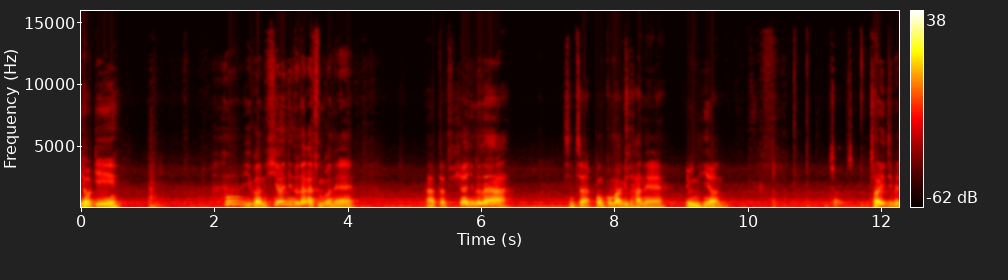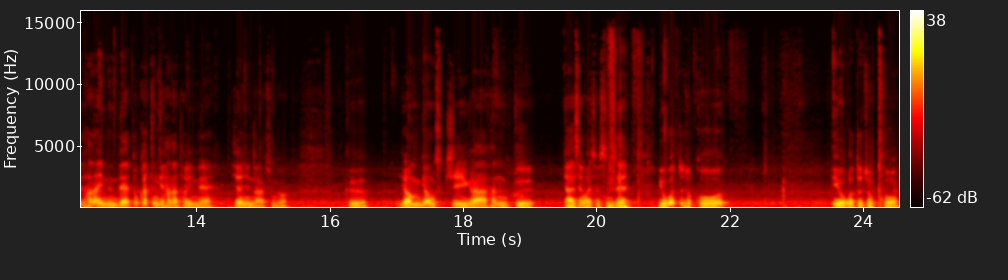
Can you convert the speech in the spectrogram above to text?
여기 이건 희연이 누나가 준 거네. 아또 희연이 누나! 진짜 꼼꼼하기도 하네. 윤희연. 저, 저희 집에도 하나 있는데 똑같은 게 하나 더 있네. 희연이 누나가 준 거. 그 염경숙 씨가 한 그 야생화 쳤는데 요것도 좋고 요것도 좋고.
